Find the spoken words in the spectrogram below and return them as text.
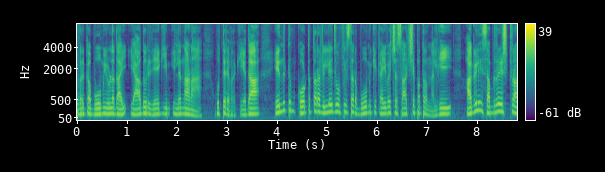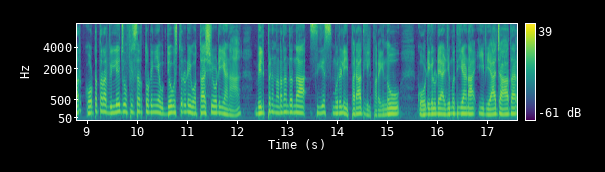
ഇവർക്ക് ഭൂമിയുള്ളതായി യാതൊരു രേഖയും ഇല്ലെന്നാണ് ഉത്തരവിറക്കിയത്. എന്നിട്ടും കോട്ടത്തറ വില്ലേജ് ഓഫീസർ ഭൂമിക്ക് കൈവച്ച സാക്ഷ്യപത്രം നൽകി. Agali sub registrar Kottathara village officer തുടങ്ങിയ ഉദ്യോഗസ്ഥരുടെ ഒത്താശയോടെയാണ് വിൽപ്പന നടന്നതെന്ന് സി എസ് മുരളി പരാതിയിൽ പറയുന്നു. കോടികളുടെ അഴിമതിയാണ് ഈ വ്യാജ ആധാര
